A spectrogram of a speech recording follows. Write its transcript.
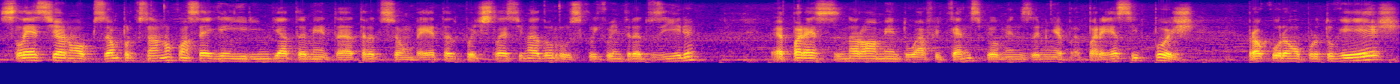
Selecionam a opção porque senão não conseguem ir imediatamente à tradução beta, depois de selecionado o russo, clicam em traduzir, aparece normalmente o africano, pelo menos a minha aparece, e depois procuram o português,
